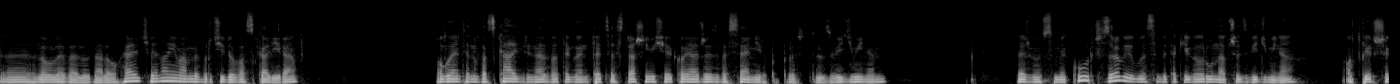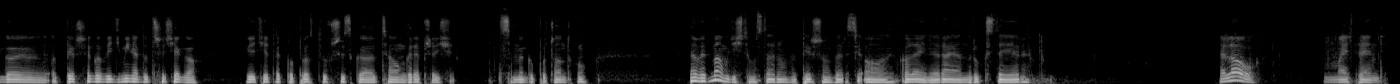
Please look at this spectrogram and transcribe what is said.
yy, low levelu na low healthcie, no i mamy wrócić do Waskalira. Ogólnie ten Waskalir, nazwa tego NPC, strasznie mi się kojarzy z Wesemir po prostu, z Wiedźminem. Też bym w sumie, kurczę, zrobiłbym sobie takiego runa przez Wiedźmina. Od pierwszego, od pierwszego Wiedźmina do trzeciego. Wiecie, tak po prostu wszystko, całą grę przejść od samego początku. Nawet mam gdzieś tą starą, pierwszą wersję. O, kolejny, Ryan Rookstayer. Hello, my friend.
